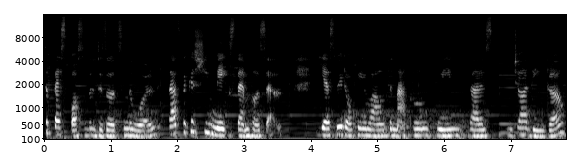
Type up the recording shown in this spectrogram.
the best possible desserts in the world. That's because she makes them herself. Yes, we're talking about the macaron queen, that is Pooja Dhingra.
